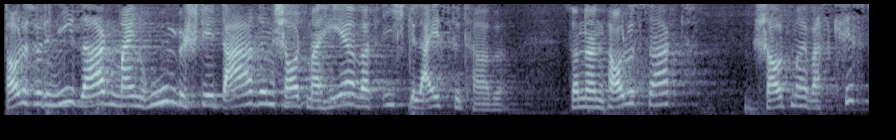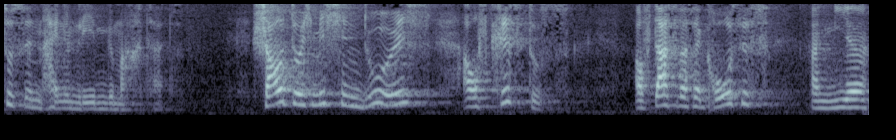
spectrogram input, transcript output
Paulus würde nie sagen, mein Ruhm besteht darin, schaut mal her, was ich geleistet habe, sondern Paulus sagt, schaut mal, was Christus in meinem Leben gemacht hat. Schaut durch mich hindurch, auf Christus, auf das, was er Großes an mir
